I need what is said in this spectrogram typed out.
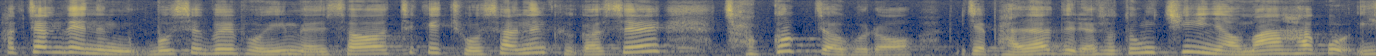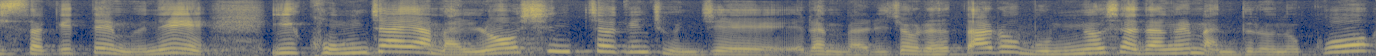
확장되는 모습을 보이면서 특히 조선은 그것을 적극적으로 이제 받아들여서 통치인염화하고 있었기 때문에 이 공자야말로 신적인 존재 란 말이죠. 그래서 따로 문묘사당을 만들어 놓고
